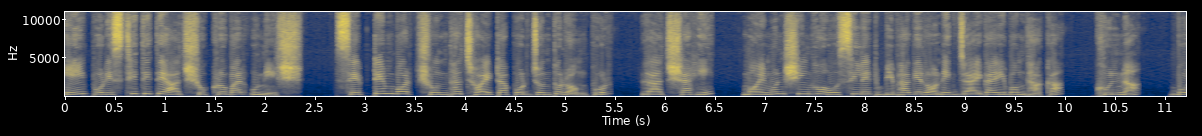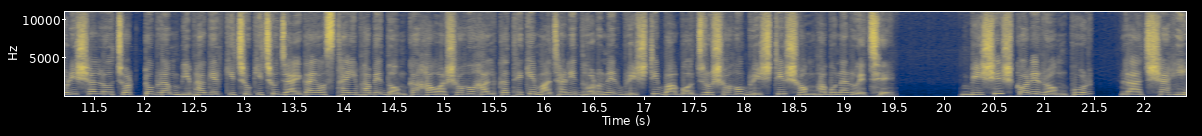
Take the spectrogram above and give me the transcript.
এই পরিস্থিতিতে আজ শুক্রবার ১৯ সেপ্টেম্বর সন্ধ্যা ছয়টা পর্যন্ত রংপুর, রাজশাহী, ময়মনসিংহ ও সিলেট বিভাগের অনেক জায়গা এবং ঢাকা, খুলনা, বরিশাল ও চট্টগ্রাম বিভাগের কিছু কিছু জায়গায় অস্থায়ীভাবে দমকা হাওয়াসহ হালকা থেকে মাঝারি ধরনের বৃষ্টি বা বজ্রসহ বৃষ্টির সম্ভাবনা রয়েছে। বিশেষ করে রংপুর, রাজশাহী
